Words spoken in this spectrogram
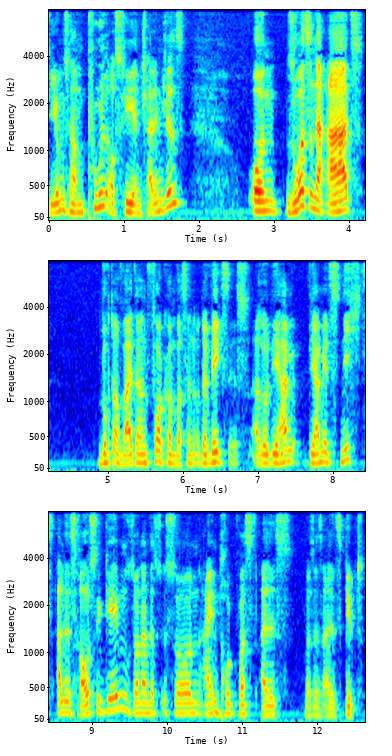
Die Jungs haben einen Pool aus vielen Challenges und sowas in der Art wird auch weiterhin vorkommen, was dann unterwegs ist. Also die haben, die haben jetzt nicht alles rausgegeben, sondern das ist so ein Eindruck, was alles, was es alles gibt.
